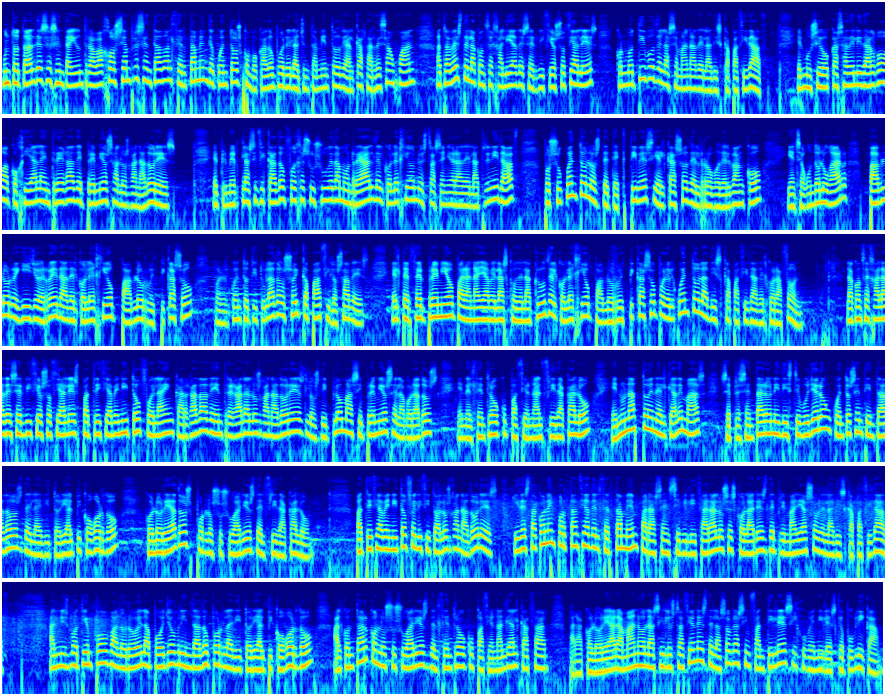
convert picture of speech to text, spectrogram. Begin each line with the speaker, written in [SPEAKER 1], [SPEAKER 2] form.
[SPEAKER 1] Un total de 61 trabajos se han presentado al certamen de cuentos convocado por el Ayuntamiento de Alcázar de San Juan a través de la Concejalía de Servicios Sociales con motivo de la Semana de la Discapacidad. El Museo Casa del Hidalgo acogía la entrega de premios a los ganadores. El primer clasificado fue Jesús Úbeda Monreal del Colegio Nuestra Señora de la Trinidad por su cuento Los Detectives y el caso del robo del banco y en segundo lugar Pablo Reguillo Herrera del Colegio Pablo Ruiz Picasso por el cuento titulado Soy capaz y lo sabes. El tercer premio para Naya Velasco de la Cruz del Colegio Pablo Ruiz Picasso por el cuento La discapacidad del corazón. La concejala de Servicios Sociales, Patricia Benito, fue la encargada de entregar a los ganadores los diplomas y premios elaborados en el Centro Ocupacional Frida Kahlo, en un acto en el que además se presentaron y distribuyeron cuentos entintados de la editorial Pico Gordo, coloreados por los usuarios del Frida Kahlo. Patricia Benito felicitó a los ganadores y destacó la importancia del certamen para sensibilizar a los escolares de primaria sobre la discapacidad. Al mismo tiempo, valoró el apoyo brindado por la editorial Pico Gordo al contar con los usuarios del Centro Ocupacional de Alcázar para colorear a mano las ilustraciones de las obras infantiles y juveniles que publica.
